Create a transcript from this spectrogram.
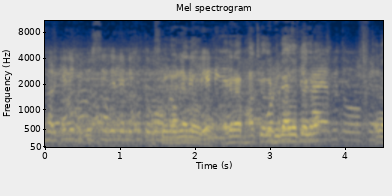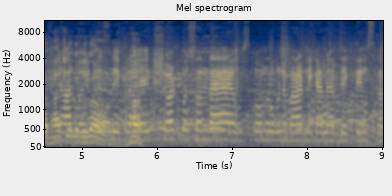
घर के लिए भी कुछ चीज़ें लेनी थी तो वो हम लोगों ने ले लिए के अभी तो फिर के देख रहा हाँ। है। एक शर्ट पसंद आया है उसको हम लोगों ने बाहर निकाला है अब देखते हैं उसका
